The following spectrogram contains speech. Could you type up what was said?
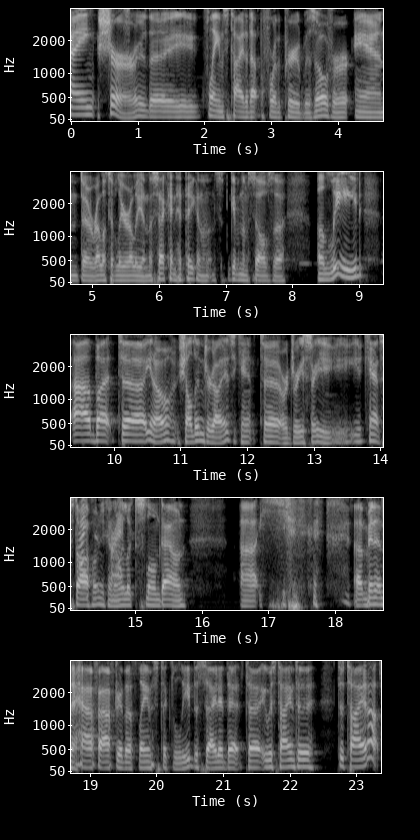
I mean, sure, the Flames tied it up before the period was over, and uh, relatively early in the second had taken them, given themselves a a lead. Uh, but uh, you know, Sheldon Dries, you can't, uh, or Dries, you, you can't stop him. You can only look to slow him down. Uh, he, a minute and a half after the Flames took the lead, decided that uh, it was time to to tie it up,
